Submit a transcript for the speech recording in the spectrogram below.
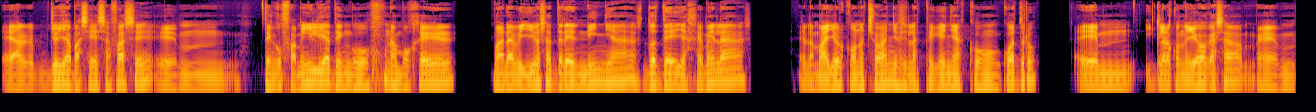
Eh, yo ya pasé esa fase, tengo familia, tengo una mujer maravillosa, tres niñas, dos de ellas gemelas, la mayor con ocho años y las pequeñas con cuatro. Em, y claro, cuando llego a casa em,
